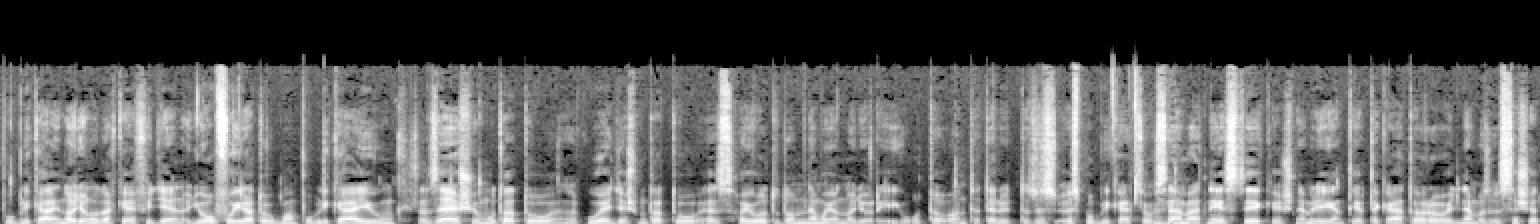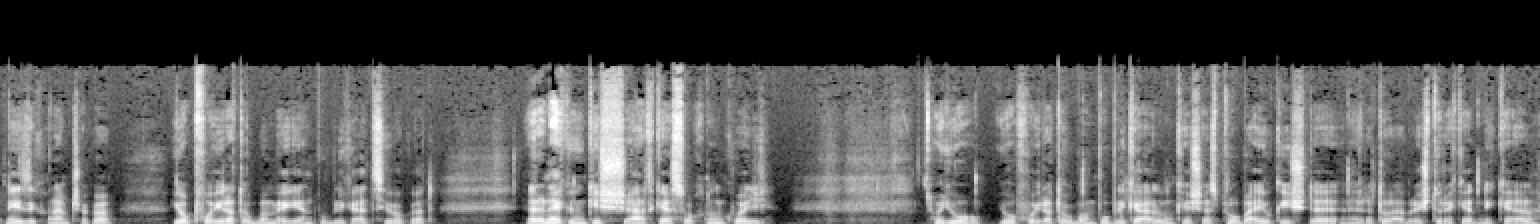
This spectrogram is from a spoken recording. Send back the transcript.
publikálni. Nagyon oda kell figyelni, hogy jó folyiratokban publikáljunk. Az első mutató, ez a Q1-es mutató, ez, ha jól tudom, nem olyan nagyon régóta van. Tehát előtt az összpublikációk uh-huh. számát nézték, és nem régen tértek át arra, hogy nem az összeset nézik, hanem csak a jobb folyiratokban megjelent publikációkat. Erre nekünk is át kell szoknunk, hogy hogy jó, jó folyiratokban publikálunk, és ezt próbáljuk is, de erre továbbra is törekedni kell.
